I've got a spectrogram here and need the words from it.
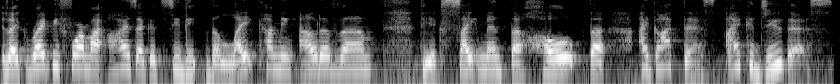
Like right before my eyes i could see the, the light coming out of them the excitement the hope the i got this. I could do this.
